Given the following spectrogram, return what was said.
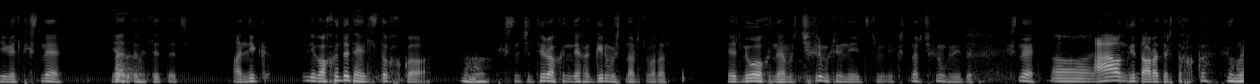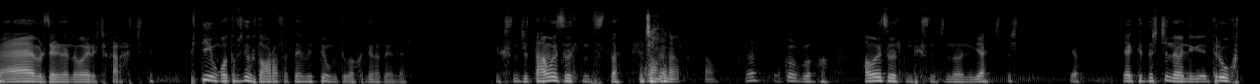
хийгээл тэгснэ яадаг хөлөөд. А нэг нэг охиндоо танилцдаг байхгүй. Аа. Тэгсэн чинь тэр охиныхаа гэр мөрт норж мараад тэгэл нөгөө охин амар чихэр мэхрийн идэж ихт нар чихэр мэхрийн идэж. Тэгснэ Аа аав нь гээд ороод ирдэг байхгүй. Тэгснэ амар загнаа нөгөө яригч гаргачтай. Бити юм гудамжны хөлт оруулаад таа мэдээ өмдөг охиныхаа загнаал. Тэгсэн чинь давын сүлд нь теста. цонхны алдаг лөө. Үгүй үгүй. Хамгийн сүлд нь тэгсэн чинь нөгөө нэг яачдаг шүү дээ. Яг тэд нар чинь нэг тэр хүүхд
